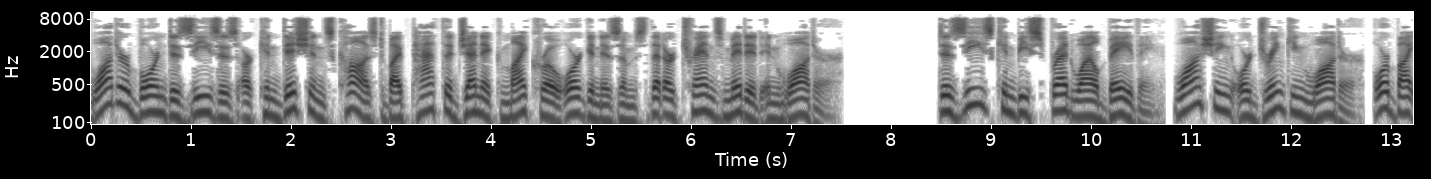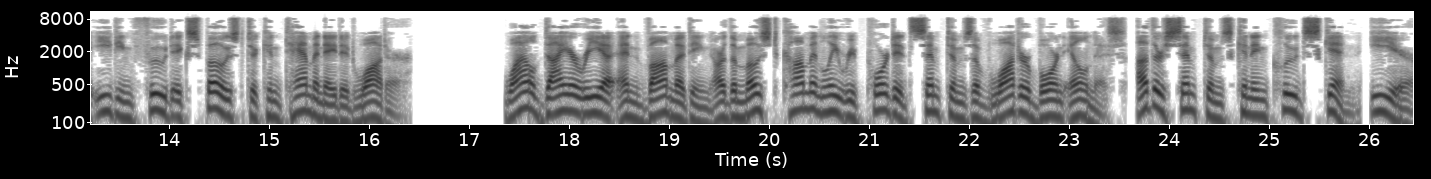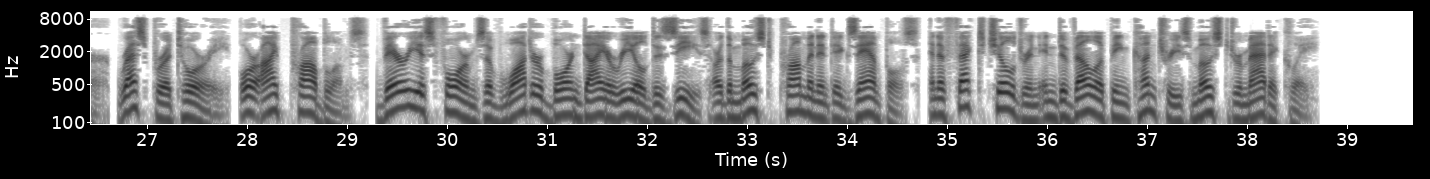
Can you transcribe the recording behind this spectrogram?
Waterborne diseases are conditions caused by pathogenic microorganisms that are transmitted in water. Disease can be spread while bathing, washing or drinking water, or by eating food exposed to contaminated water. While diarrhea and vomiting are the most commonly reported symptoms of waterborne illness, other symptoms can include skin, ear, respiratory, or eye problems. Various forms of waterborne diarrheal disease are the most prominent examples, and affect children in developing countries most dramatically.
